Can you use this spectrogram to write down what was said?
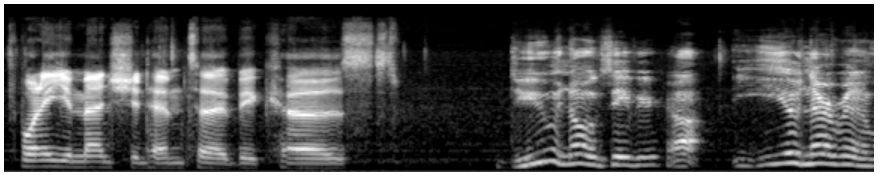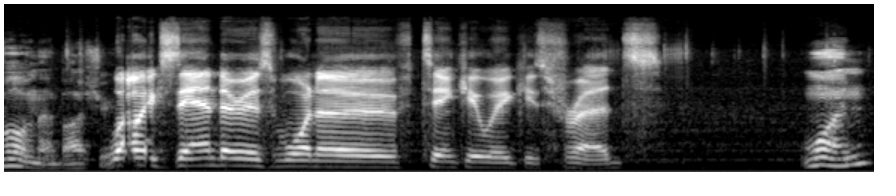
funny you mentioned him too because Do you even know Xavier? Uh, you've never been involved in that, Bosher. well, Alexander is one of Tinky Winky's friends. One,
